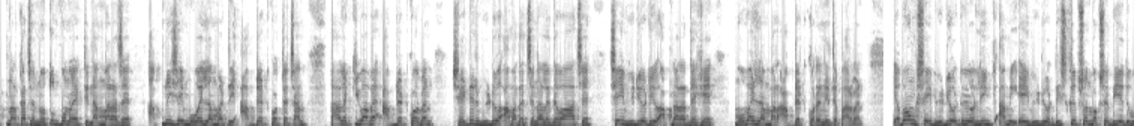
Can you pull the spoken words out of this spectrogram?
আপনার কাছে নতুন কোনো একটি নাম্বার আছে আপনি সেই মোবাইল নাম্বারটি আপডেট করতে চান, তাহলে কীভাবে আপডেট করবেন সেটির ভিডিও আমাদের চ্যানেলে দেওয়া আছে। সেই ভিডিওটিও আপনারা দেখে মোবাইল নাম্বার আপডেট করে নিতে পারবেন। এবং সেই ভিডিওটিরও লিংক আমি এই ভিডিও ডিসক্রিপশন বক্সে দিয়ে দিব,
